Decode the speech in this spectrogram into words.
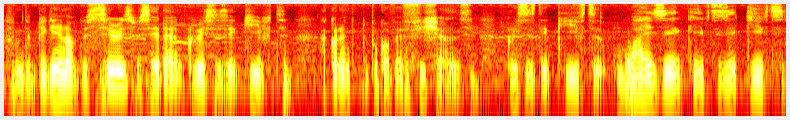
from the beginning of the series, we said that grace is a gift. According to the book of Ephesians, grace is the gift. Why is it a gift? It's a gift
